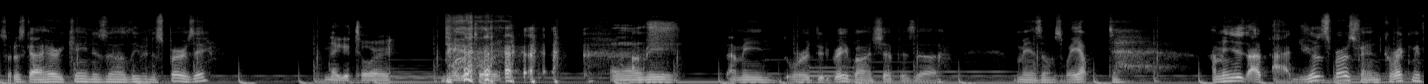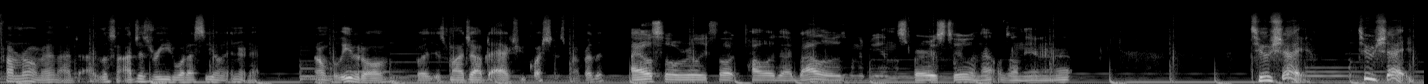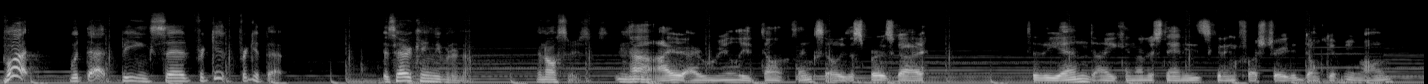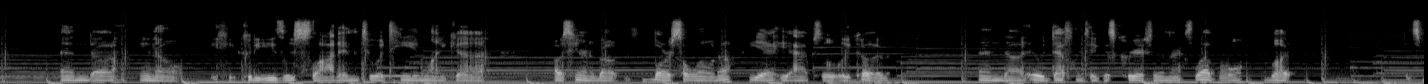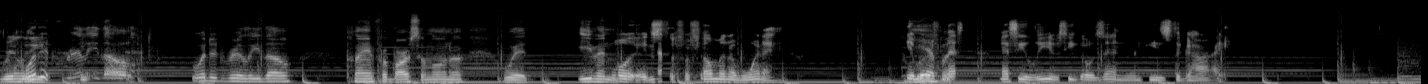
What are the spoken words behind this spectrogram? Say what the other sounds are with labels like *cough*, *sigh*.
So this guy Harry Kane is uh, leaving the Spurs, eh? Negatory. *laughs* Negatory. I mean, I mean, the word through the grapevine ship is uh, man's on his way out. I mean, it's- I, I, you're the Spurs fan. Correct me if I'm wrong, man. I, I listen. I just read what I see on the internet. I don't believe it all, but it's my job to ask you questions, my brother. I also really thought Paulo Dybala was going to be in the Spurs too, and that was on the internet. Touche, touche. But with that being said, forget forget that. Is Harry Kane leaving or no? In all seriousness, No, I, I really don't think so. He's a Spurs guy to the end. I can understand he's getting frustrated. Don't get me wrong. And uh, you know, he could easily slot into a team like uh, I was hearing about Barcelona. Yeah, he absolutely could. And uh, it would definitely take his career to the next level. But it's really would it really though? Would it really though? Playing for Barcelona with even well, it's the fulfillment of winning. Yeah, but Yeah, if but- Messi, Messi leaves, he goes in when he's the guy.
